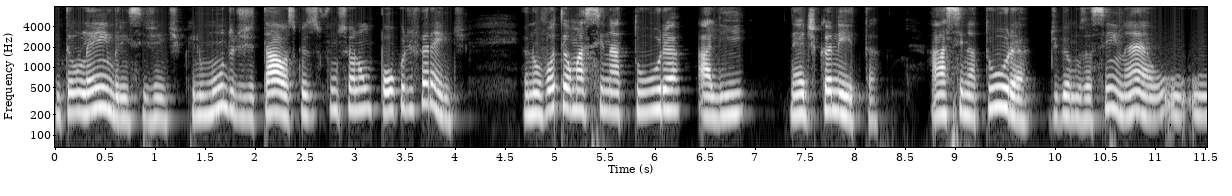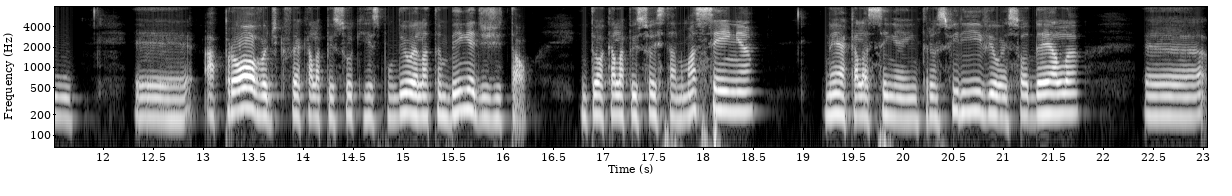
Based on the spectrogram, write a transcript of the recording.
Então lembrem-se, gente, que no mundo digital as coisas funcionam um pouco diferente. Eu não vou ter uma assinatura ali, né, de caneta. A assinatura, digamos assim, né, o, o é, a prova de que foi aquela pessoa que respondeu, ela também é digital. Então aquela pessoa está numa senha, né, aquela senha é intransferível, é só dela. É,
